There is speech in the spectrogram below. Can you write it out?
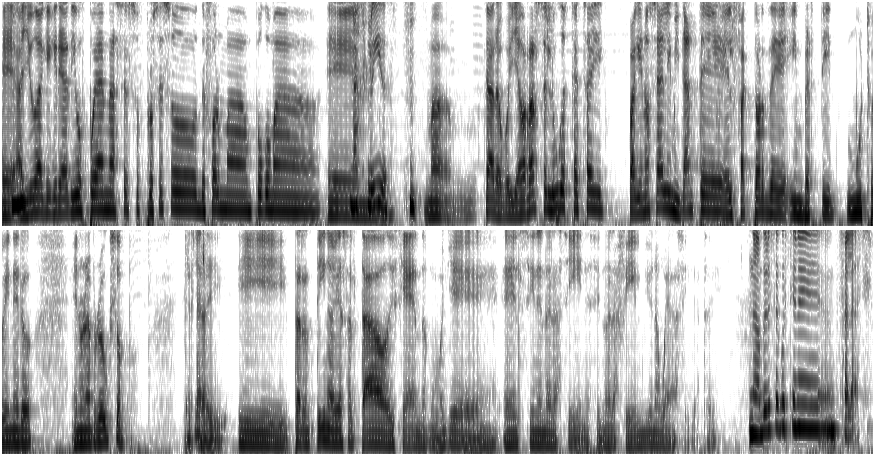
eh, ayuda a que creativos puedan hacer sus procesos de forma un poco más... Eh, más fluido. claro, pues y ahorrarse lugas, ¿cachai? Para que no sea limitante el factor de invertir mucho dinero en una producción. Y Tarantino había saltado diciendo como que el cine no era cine, sino era film y una wea así, No, pero esa cuestión es falacia.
